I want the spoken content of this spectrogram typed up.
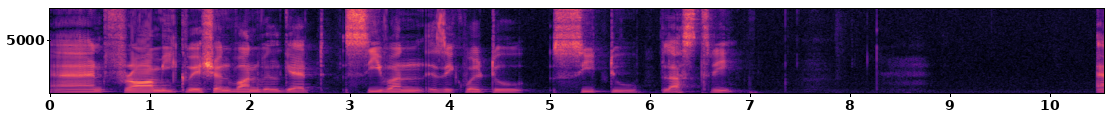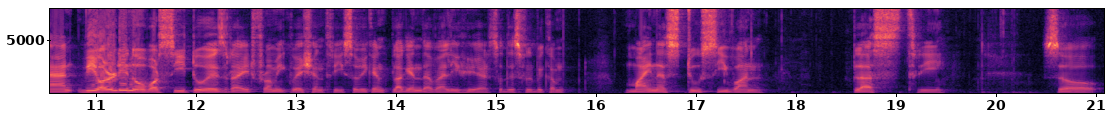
And from equation 1 we'll get c1 is equal to c2 plus 3 and we already know what c2 is right from equation 3 so we can plug in the value here so this will become minus 2 c1 plus 3 so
